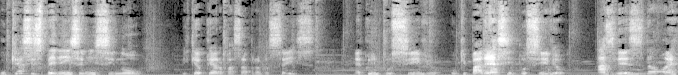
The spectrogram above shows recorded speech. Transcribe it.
O que essa experiência me ensinou e que eu quero passar para vocês é que o impossível, o que parece impossível, às vezes não é.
